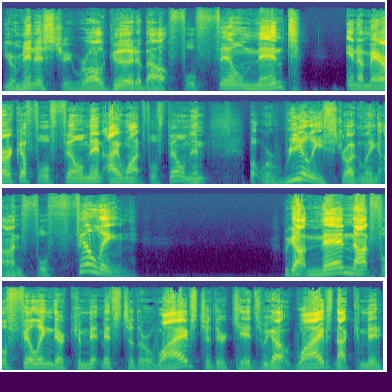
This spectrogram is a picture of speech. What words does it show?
your ministry. We're all good about fulfillment in America, fulfillment. I want fulfillment, but we're really struggling on fulfilling we got men not fulfilling their commitments to their wives, to their kids. We got wives not, commit,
